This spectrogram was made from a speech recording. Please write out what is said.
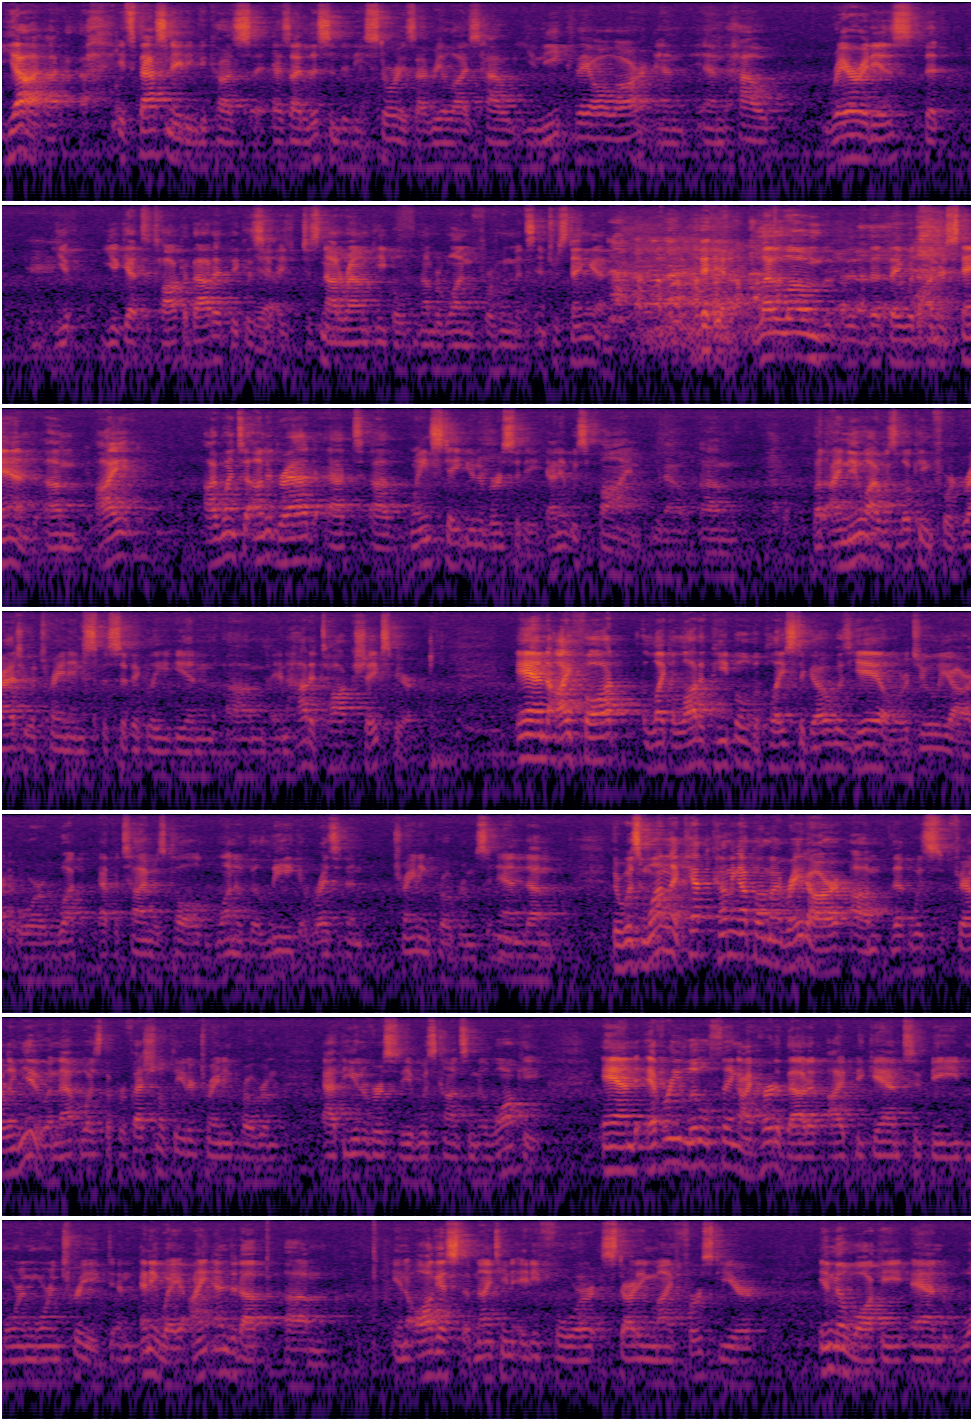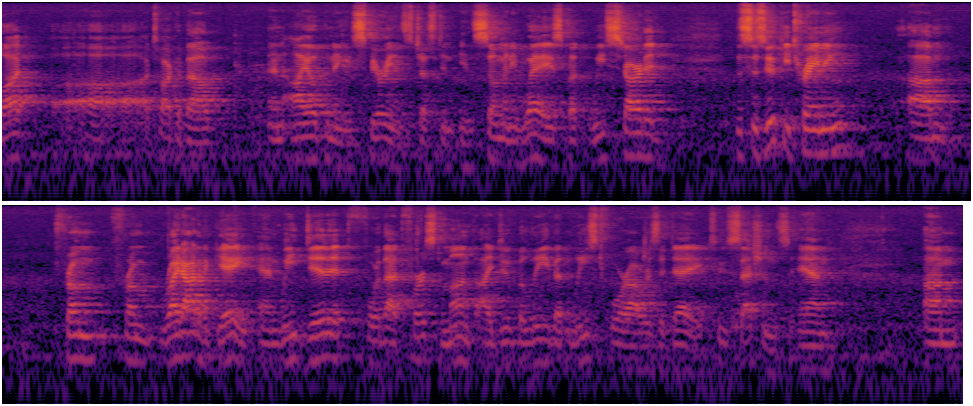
yeah, I, I, it's fascinating because as I listen to these stories, I realize how unique they all are and, and how rare it is that you, you get to talk about it because Yeah. you're just not around people, number one, for whom it's interesting, and let alone th- that they would understand. Um, I, I went to undergrad at uh, Wayne State University, and it was fine, you know. Um, but I knew I was looking for graduate training specifically in, um, in how to talk Shakespeare. And I thought, like a lot of people, the place to go was Yale or Juilliard or what at the time was called one of the League Resident Training Programs. And um, there was one that kept coming up on my radar um, that was fairly new, and that was the Professional Theater Training Program at the University of Wisconsin-Milwaukee. And every little thing I heard about it, I began to be more and more intrigued. And anyway, I ended up um, in August of 1984, starting my first year in Milwaukee, and what, uh, talk about an eye-opening experience just in, in so many ways, but we started the Suzuki training um, from, from right out of the gate, and we did it for that first month, I do believe, at least four hours a day, two sessions, and um,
